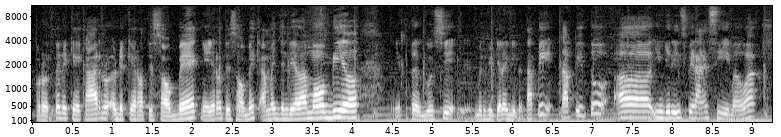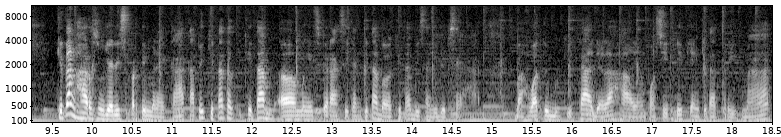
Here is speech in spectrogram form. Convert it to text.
Perutnya udah kayak karo udah kayak roti sobek. Ya roti sobek sama jendela mobil. Gitu gue sih berpikirnya gitu. Tapi tapi itu uh, yang jadi inspirasi bahwa kita nggak harus menjadi seperti mereka tapi kita kita uh, menginspirasikan kita bahwa kita bisa hidup sehat. Bahwa tubuh kita adalah hal yang positif yang kita terima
